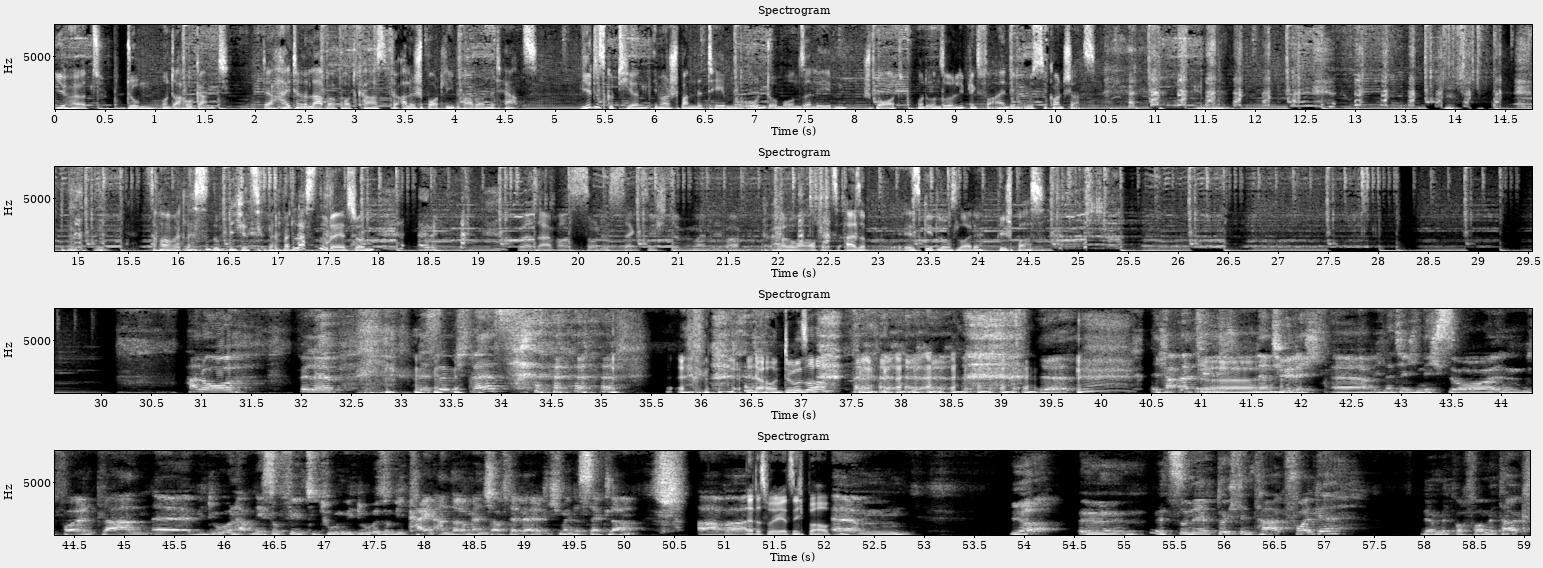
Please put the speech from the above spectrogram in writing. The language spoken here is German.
Ihr hört Dumm und Arrogant, der heitere Laber-Podcast für alle Sportliebhaber mit Herz. Wir diskutieren immer spannende Themen rund um unser Leben, Sport und unseren Lieblingsverein, den USC Konstanz. Sag mal, was lassen du mich jetzt? Was, was lassen du da jetzt schon? Du hast einfach so eine sexy Stimme, mein Lieber. Hör doch mal auf jetzt. Also, es geht los, Leute. Viel Spaß. Ja, und du so? ja. Ich habe natürlich, äh. natürlich, äh, habe ich natürlich nicht so einen vollen Plan äh, wie du und habe nicht so viel zu tun wie du, so wie kein anderer Mensch auf der Welt. Ich meine, das ist ja klar. Aber ja, das würde ich jetzt nicht behaupten. Ähm, ja, äh, jetzt so eine durch den Tag Folge. Wir haben Mittwochvormittag.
